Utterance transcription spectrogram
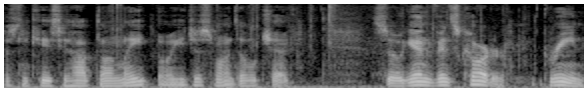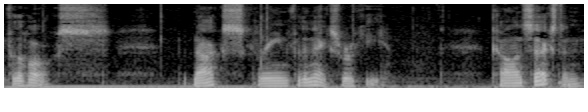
just in case you hopped on late or you just want to double check. So again, Vince Carter, green for the Hawks. Knox, green for the Knicks, rookie. Collin Sexton,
